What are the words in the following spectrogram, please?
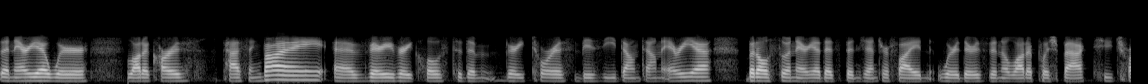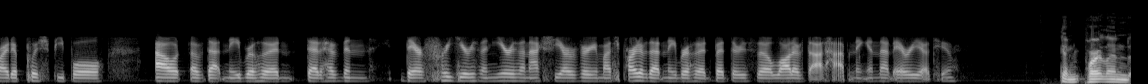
an area where a lot of cars passing by, uh, very, very close to the very tourist busy downtown area, but also an area that's been gentrified where there's been a lot of pushback to try to push people out of that neighborhood that have been there for years and years and actually are very much part of that neighborhood, but there's a lot of that happening in that area too. In Portland,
